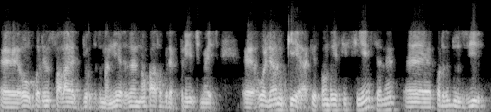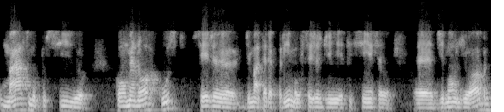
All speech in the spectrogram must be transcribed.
é, ou podemos falar de outras maneiras, né, não falar sobre a frente, mas é, olhando o que? A questão da eficiência, né, é, produzir o máximo possível com o menor custo, seja de matéria-prima ou seja de eficiência é, de mão de obra.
